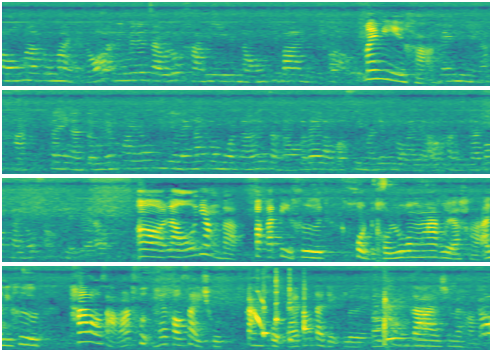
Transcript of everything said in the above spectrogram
น้องมาตัวใหม่อะเนาะ อันนี้ไม่แน่ใจว่าลูกค้ามีน้องที่บ้านอยู่หรือเปล่า ไม่มีค่ะ ไม่มีนะคะ ถ้าอย่างนั้นจะไม่ค่อยต้องมีอะไรน่ากังวลนะเนื่องจากน้องก็ได้รับวัคซีนมาเรียบร้อยแล้ว ค่ะมีการป้องกันโรคสองเข็มแล้ว เออแล้วอย่างแบบปกติคือขนเขาล่วงมากเลยอะค่ะ อันนี้คือถ้าเราสามารถฝึกให้เขาใส่ชุดการขนได้ตั้งแต่เด็กเลยก็ได้ใช่ไหมคะก็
